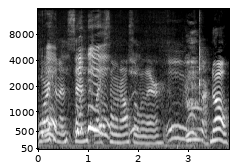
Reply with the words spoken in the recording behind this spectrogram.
work and then sent like someone else over there. No.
